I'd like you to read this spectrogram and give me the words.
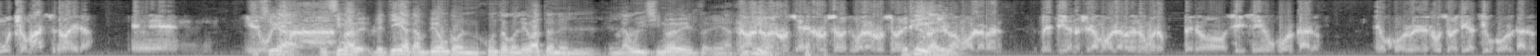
Mucho más no era. Eh, y de Encima, última. encima Betiga campeón con junto con Levato en el en la U19 el- eh, no, argentino. no, el ruso, el ruso, con el ruso Betiga, Betiga no llegamos a hablar de, Betiga no llegamos a hablar de números, pero sí, sí, es un jugador caro. Es un jugador, el ruso Betiga sí es un jugador caro.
